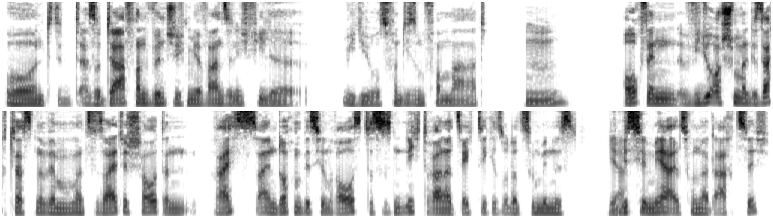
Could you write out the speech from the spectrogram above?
Und also davon wünsche ich mir wahnsinnig viele Videos von diesem Format. Mhm auch wenn, wie du auch schon mal gesagt hast, ne, wenn man mal zur Seite schaut, dann reißt es einen doch ein bisschen raus, dass es nicht 360 ist oder zumindest ja. ein bisschen mehr als 180.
